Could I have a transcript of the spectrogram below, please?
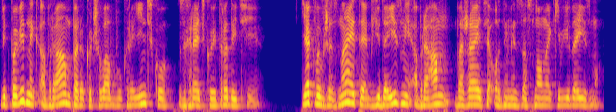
Відповідник Авраам перекочував в українську з грецької традиції. Як ви вже знаєте, в юдаїзмі Абрагам вважається одним із засновників юдаїзму,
